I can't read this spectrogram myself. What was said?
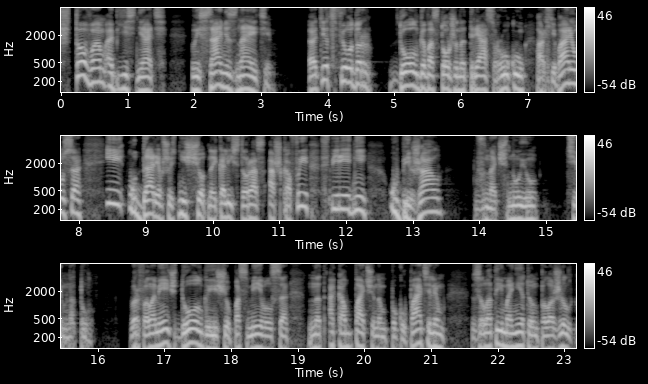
что вам объяснять? Вы сами знаете. Отец Федор долго восторженно тряс руку архивариуса и, ударившись несчетное количество раз о шкафы в передней, убежал в ночную темноту. Варфоломеич долго еще посмеивался над околпаченным покупателем. Золотые монеты он положил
